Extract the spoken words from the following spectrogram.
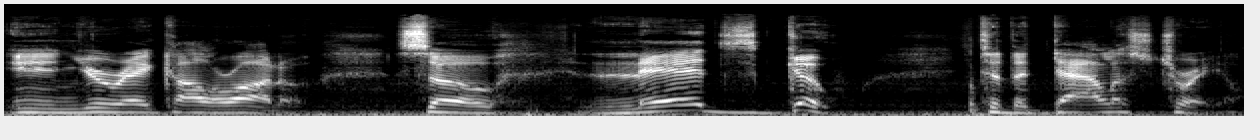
in Ouray, Colorado. So let's go to the Dallas Trail.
